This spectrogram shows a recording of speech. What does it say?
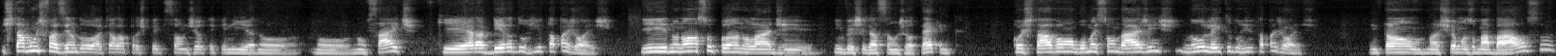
estávamos fazendo aquela prospecção de geotecnia no, no, num site que era à beira do rio Tapajós. E no nosso plano lá de investigação geotécnica constavam algumas sondagens no leito do rio Tapajós. Então, nós tínhamos uma balsa,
